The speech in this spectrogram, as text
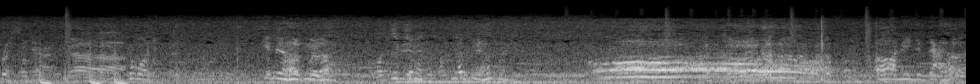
Come on. Give me a hug, brother. I'll give you. Hug me, hug me. Oh, oh I needed that hug.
